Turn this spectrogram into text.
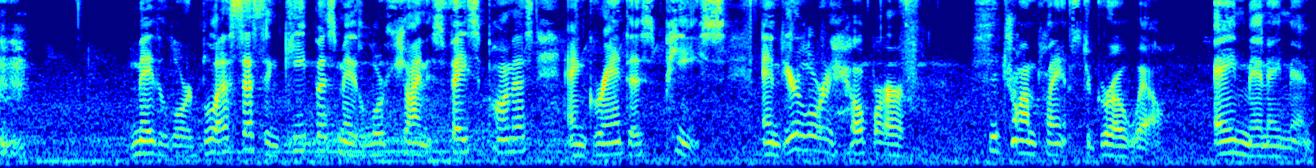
May the Lord bless us and keep us. May the Lord shine his face upon us and grant us peace. And dear Lord, help our citron plants to grow well. Amen, amen.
